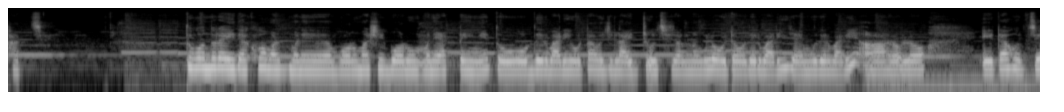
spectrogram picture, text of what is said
খাচ্ছে। তো বন্ধুরা, এই দেখো আমার মানে বড় মাসির বড় মানে একটাই মেয়ে। তো ওদের বাড়ি ওটা, ওই যে লাইট জ্বলছে জানলাগুলো, ওইটা ওদের বাড়ি, জাইমুদের বাড়ি। আর হলো এটা হচ্ছে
